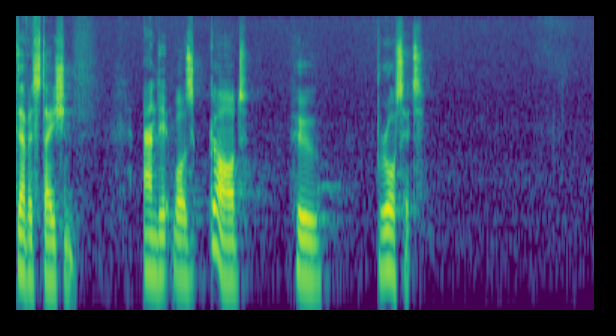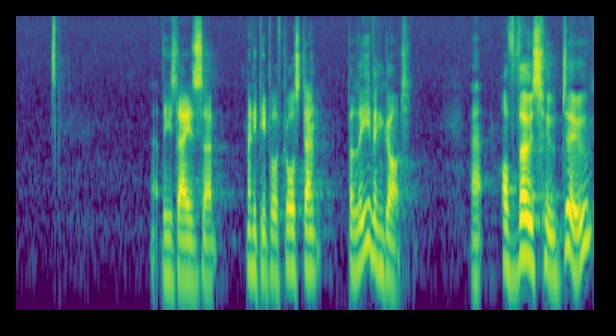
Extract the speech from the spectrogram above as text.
devastation. And it was God who brought it. Uh, these days, uh, many people, of course, don't believe in God. Of those who do,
